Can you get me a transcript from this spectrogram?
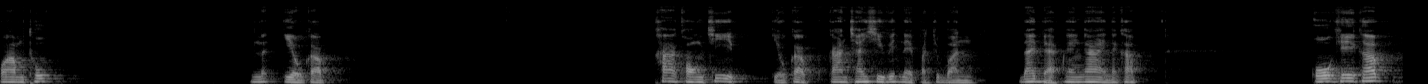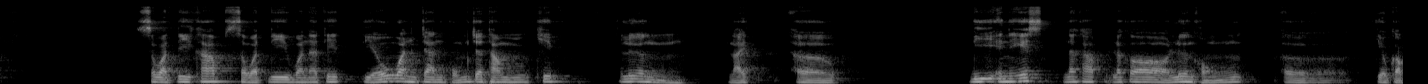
ความทุกข์เกี่ยวกับ ค่าครองชีพเกี่ยวกับการใช้ชีวิตในปัจจุบันได้แบบง่าย ๆนะครับ โอเคครับ สวัสดีครับ สวัสดีวันอาทิตย์ เดี๋ยววันจันทร์ผมจะทำคลิปเรื่องหลายเอ่อ DNS นะครับ แล้วก็เรื่องของเอ่อเกี่ยวกับ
